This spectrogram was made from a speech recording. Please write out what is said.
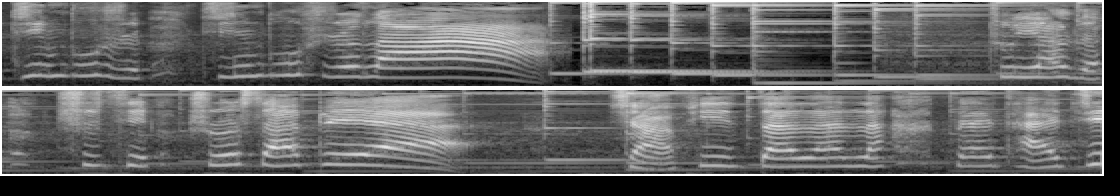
听故事，听故事啦！重要的事情说三遍，小屁哒啦啦，明天见！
